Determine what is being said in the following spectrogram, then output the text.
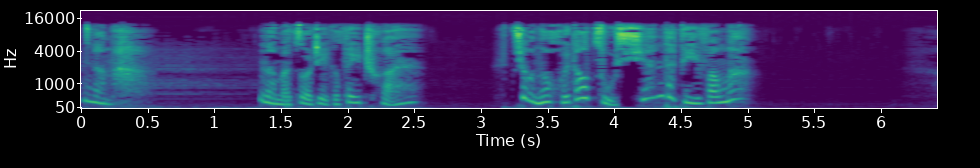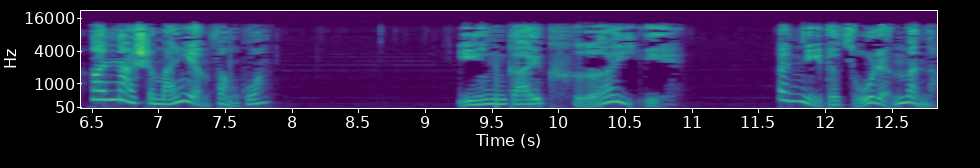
那么，那么坐这个飞船就能回到祖先的地方吗？安娜是满眼放光。应该可以，哎，你的族人们呢？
